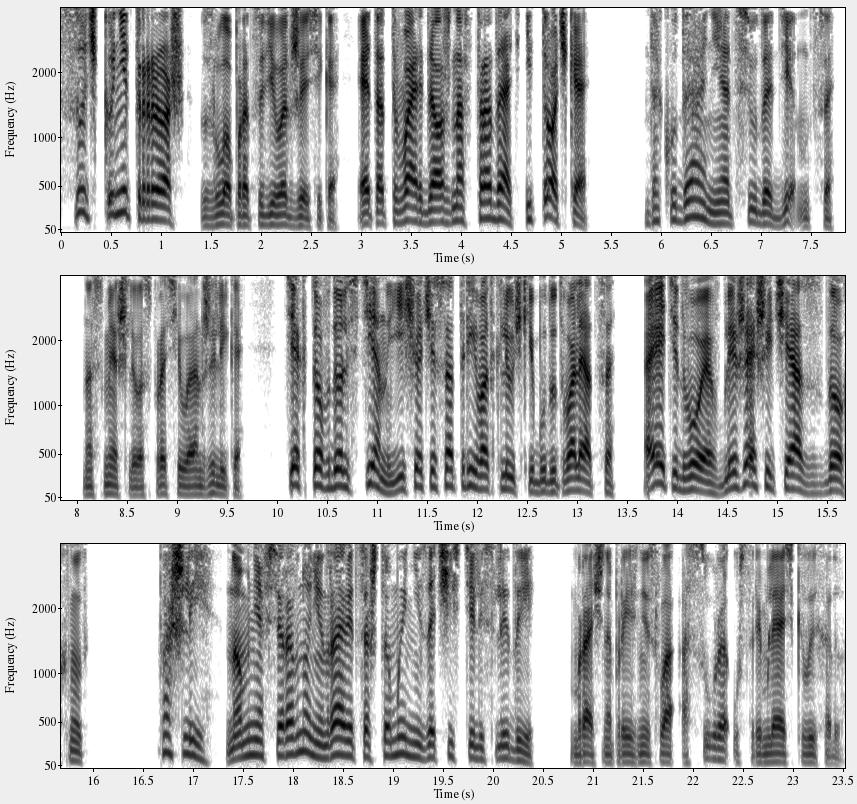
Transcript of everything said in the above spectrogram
«Сучку не трожь!» — зло процедила Джессика. «Эта тварь должна страдать, и точка!» «Да куда они отсюда денутся?» — насмешливо спросила Анжелика. «Те, кто вдоль стен, еще часа три в отключке будут валяться, а эти двое в ближайший час сдохнут». «Пошли, но мне все равно не нравится, что мы не зачистили следы», — мрачно произнесла Асура, устремляясь к выходу.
